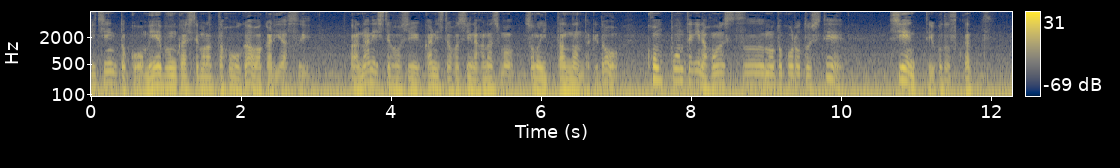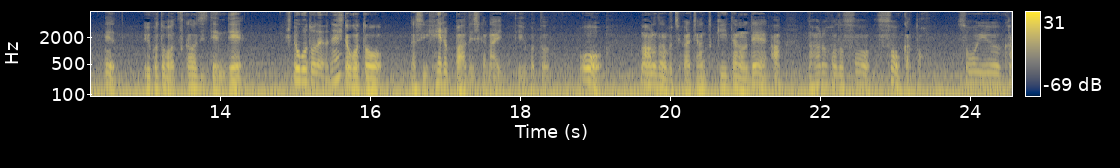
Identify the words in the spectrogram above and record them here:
きちんとこう明文化してもらった方が分かりやすいだから何してほしいかにしてほしいな話もその一端なんだけど根本的な本質のところとして支援っていうことを使っねいう言葉を使う時点で人事だよね。一言だしヘルパーでしかないっていうことを、まあ、あなたの口からちゃんと聞いたのであなるほどそうそうかとそういう考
